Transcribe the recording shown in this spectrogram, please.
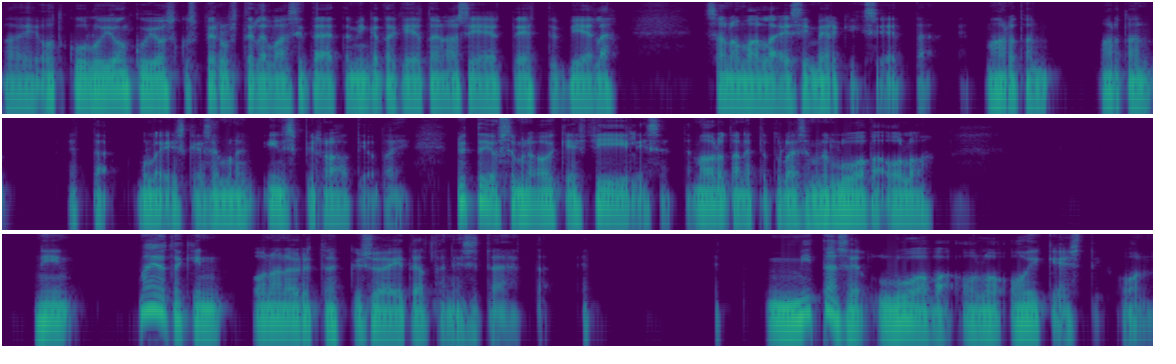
tai oot kuullut jonkun joskus perustelevan sitä, että minkä takia jotain asiaa ei ole tehty vielä – sanomalla esimerkiksi, että, että mä, odotan, mä odotan, että mulle iskee semmoinen inspiraatio tai nyt ei ole semmoinen oikea fiilis, että mä odotan, että tulee semmoinen luova olo. Niin mä jotenkin olen aina yrittänyt kysyä itseltäni sitä, että, että, että mitä se luova olo oikeasti on.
